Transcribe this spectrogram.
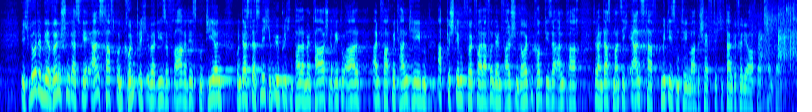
Ich würde mir wünschen, dass wir ernsthaft und gründlich über diese Frage diskutieren und dass das nicht im üblichen parlamentarischen Ritual einfach mit Handheben abgestimmt wird, weil er von den falschen Leuten kommt, dieser Antrag, sondern dass man sich ernsthaft mit diesem Thema beschäftigt. Ich danke für die Aufmerksamkeit.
